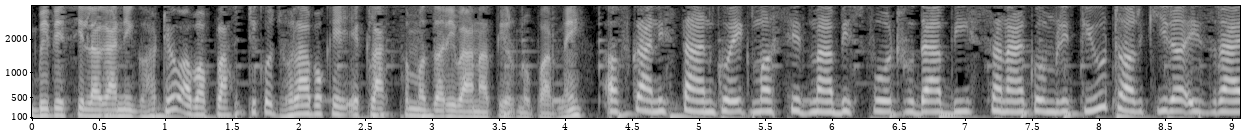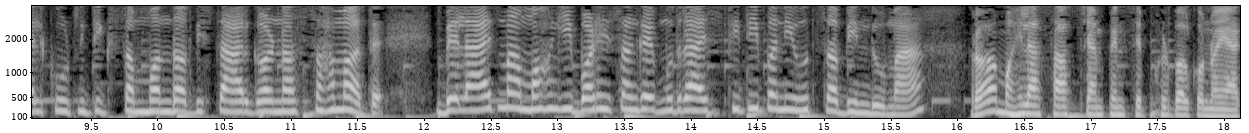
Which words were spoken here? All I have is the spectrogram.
विदेशी लगानी घट्यो। अब प्लास्टिकको झोला बोके एक लाखसम्म जरिवाना तिर्नुपर्ने। अफगानिस्तानको एक मस्जिदमा विस्फोट हुँदा बीस जनाको मृत्यु टर्की र इजरायल कूटनीतिक सम्बन्ध विस्तार गर्न सहमत। बेलायतमा महँगी बढ़ेसँगै मुद्रास्फीति पनि उच्च बिन्दुमा। र महिला साफ च्याम्पियनशीप फुटबलको नयाँ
